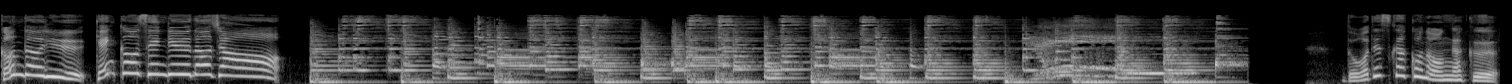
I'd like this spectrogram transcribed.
近藤流健康川柳道場どうですかこの音楽。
